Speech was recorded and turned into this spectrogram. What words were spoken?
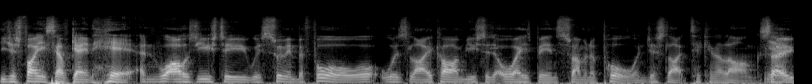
you just find yourself getting hit. And what I was used to with swimming before was like, oh, I'm used to always being swam in a pool and just like ticking along. So Yeah.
